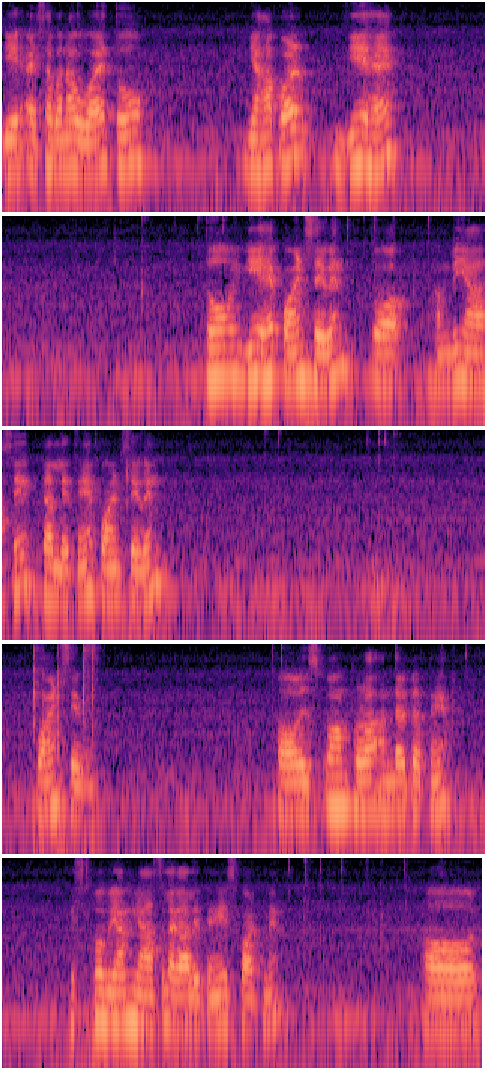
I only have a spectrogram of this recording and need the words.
ये ऐसा बना हुआ है। तो यहाँ पर ये है तो ये है पॉइंट सेवन तो हम भी यहाँ से कर लेते हैं पॉइंट सेवन पॉइंट सेवन और इसको हम थोड़ा अंदर करते हैं। इसको भी हम यहाँ से लगा लेते हैं इस पार्ट में। और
